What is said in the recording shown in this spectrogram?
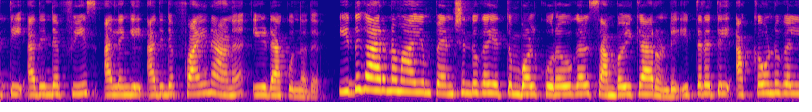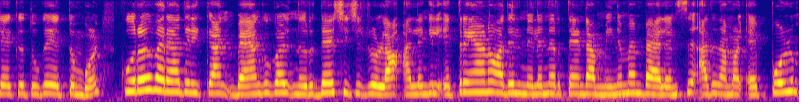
എത്തി അതിന്റെ ഫീസ് അല്ലെങ്കിൽ അതിന്റെ ഫൈനാണ് ഈടാക്കുന്നത്. ഇത് കാരണമായും പെൻഷൻ തുക എത്തുമ്പോൾ കുറവുകൾ സംഭവിക്കാറുണ്ട്. ഇത്തരത്തിൽ അക്കൗണ്ടുകളിലേക്ക് തുക എത്തുമ്പോൾ കുറവ് വരാതിരിക്കാൻ ബാങ്കുകൾ നിർദ്ദേശിച്ചിട്ടുള്ള അല്ലെങ്കിൽ എത്രയാണോ അതിൽ നിലനിർത്തേണ്ട മിനിമം ബാലൻസ് അത് നമ്മൾ എപ്പോഴും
